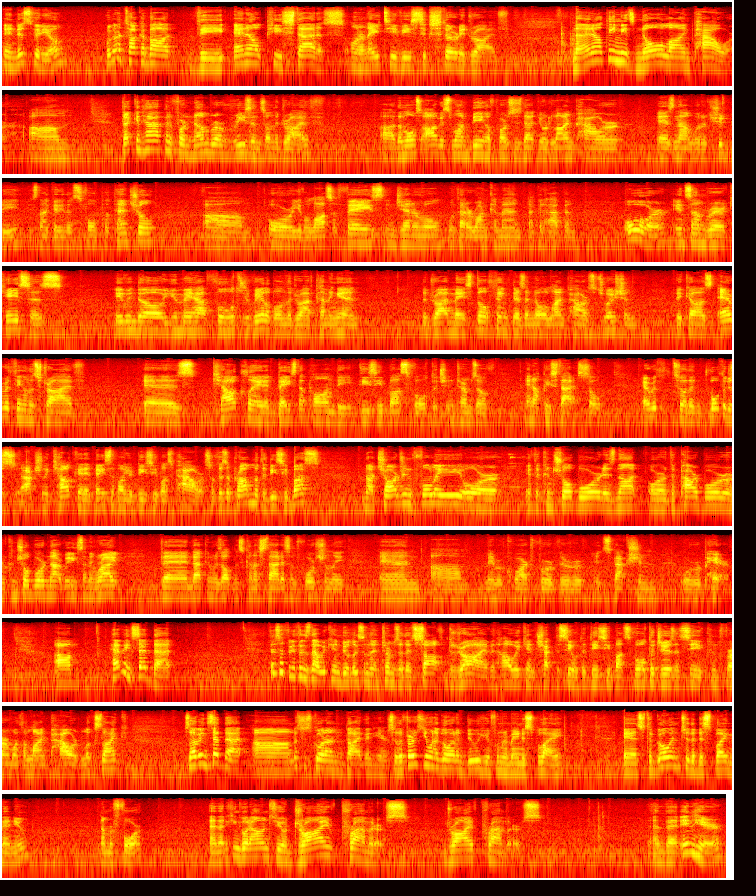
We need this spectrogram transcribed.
In this video, we're going to talk about the NLP status on an ATV 630 drive. Now, NLP means no line power. Um, that can happen for a number of reasons on the drive. Uh, the most obvious one being, of course, is that your line power is not what it should be. It's not getting this full potential, um, or you have a loss of phase in general without a run command. That could happen. Or, in some rare cases, even though you may have full voltage available in the drive coming in, the drive may still think there's a no line power situation because everything on this drive is calculated based upon the DC bus voltage in terms of NLP status. So every so the voltage is actually calculated based upon your DC bus power. So if there's a problem with the DC bus not charging fully or if the control board is not or the power board or control board not reading something right then that can result in this kind of status unfortunately and um, may require further inspection or repair. Um, having said that there's a few things that we can do at least in, terms of the soft drive and how we can check to see what the DC bus voltage is and see confirm what the line power looks like so having said that, um, let's just go ahead and dive in here. So the first thing you want to go ahead and do here from your main display is to go into the display menu, number four, and then you can go down to your drive parameters. Drive parameters. And then in here,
